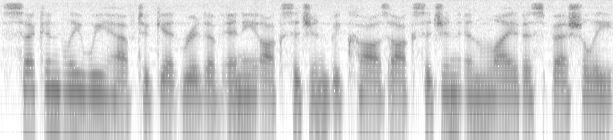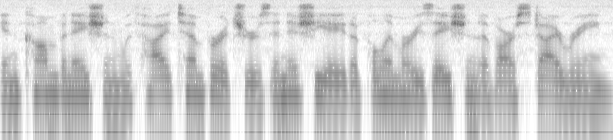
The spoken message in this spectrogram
Secondly we have to get rid of any oxygen because oxygen and light especially in combination with high temperatures initiate a polymerization of our styrene.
